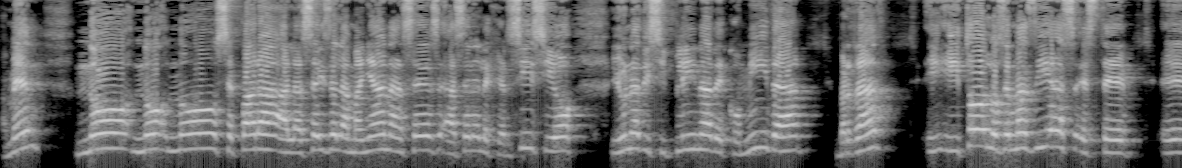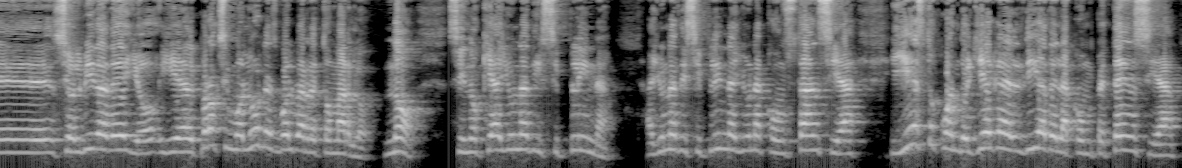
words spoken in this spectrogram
Amén no, no, no se para a las seis de la mañana a hacer el ejercicio y una disciplina de comida, ¿verdad? Y, todos los demás días este, eh, se olvida de ello y el próximo lunes vuelve a retomarlo. No, sino que hay una disciplina, hay una disciplina y una constancia. Y esto cuando llega el día de la competencia,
